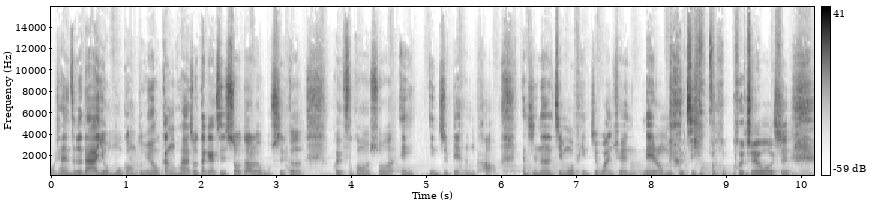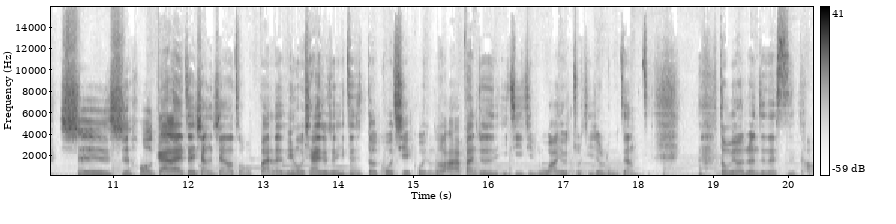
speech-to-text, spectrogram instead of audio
我相信这个大家有目共睹，因为我刚换的时候大概是收到了五十个回复，跟我说，哎，音质变很好，但是呢，节目品质完全内容没有进步。我觉得我是是时候该来再想想要怎么办了，因为我现在就是一直是得过且过，想说啊，不然就是一集一集录啊，有主题就录这样子，都没有认真在思考。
